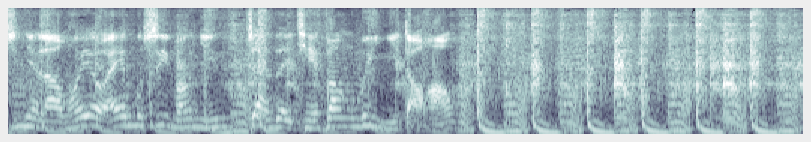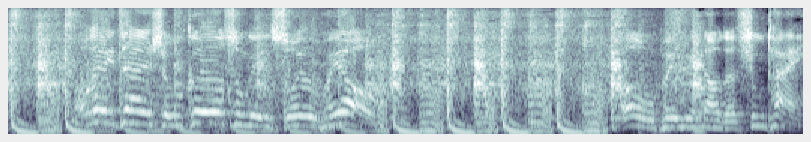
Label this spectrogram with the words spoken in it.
十年老朋友 MC 王宁站在前方为你导航。OK，这首歌送给所有朋友。Oh，Baby Now 的舒泰。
